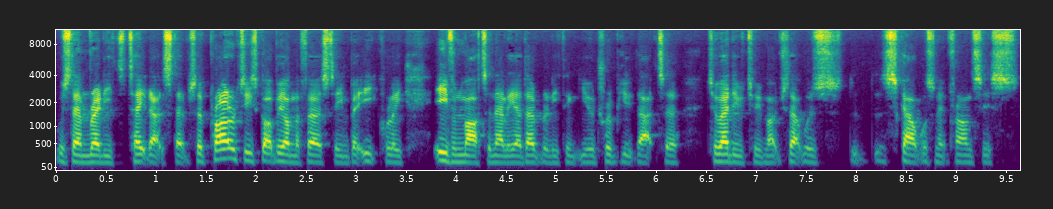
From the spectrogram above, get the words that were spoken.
was then ready to take that step. So priority's got to be on the first team, but equally, even Martinelli, I don't really think you attribute that to to Edu too much. That was the scout, wasn't it, Francis?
